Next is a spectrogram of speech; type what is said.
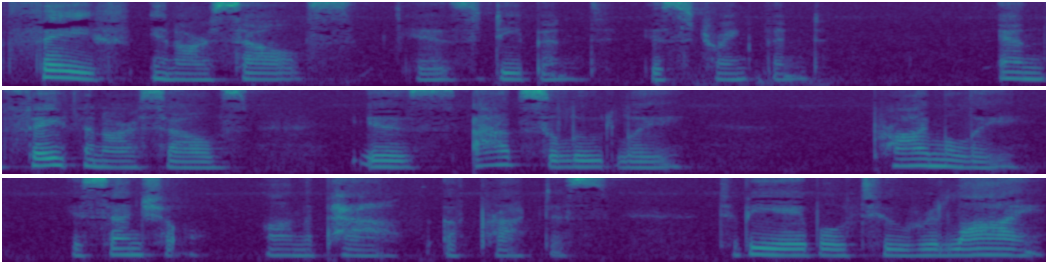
faith in ourselves is deepened, is strengthened. And faith in ourselves is absolutely, primally essential on the path of practice to be able to rely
